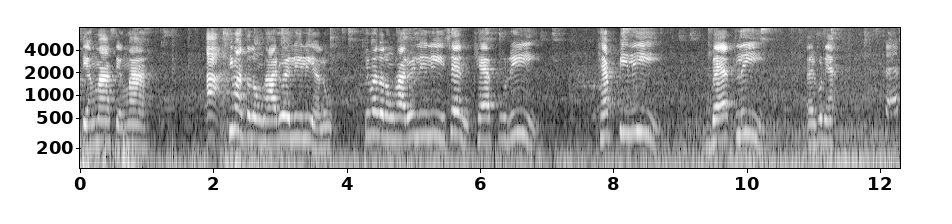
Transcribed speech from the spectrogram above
เสียงมาเสียงมา อะ ที่มันจะลงท้ายด้วยลี่ลี่อะลูก ที่มันจะลงท้ายด้วยลี่ลี่ เช่น carefully happily badly อะไรพวกเนี้ยแซด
